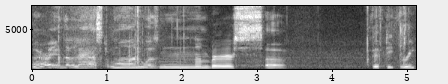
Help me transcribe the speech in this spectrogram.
Alright, and the last one was number uh, 53.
